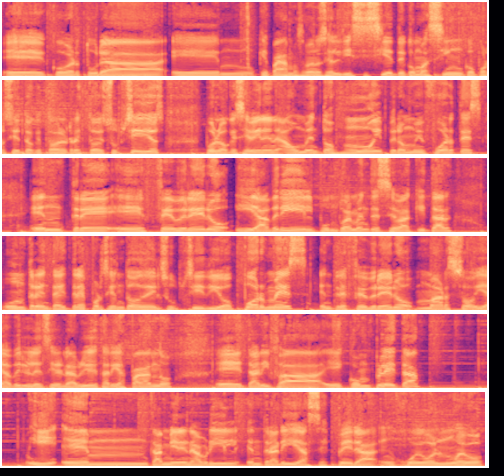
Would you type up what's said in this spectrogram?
eh, cobertura que paga más o menos el 17,5% que todo el resto de subsidios, por lo que se vienen aumentos muy, pero muy fuertes entre eh, febrero y abril. Puntualmente se va a quitar un 33% del subsidio por mes entre febrero, marzo y abril. Es decir, en abril estarías pagando eh, tarifa eh, completa. Y em, también en abril entraría, se espera, en juego el nuevo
